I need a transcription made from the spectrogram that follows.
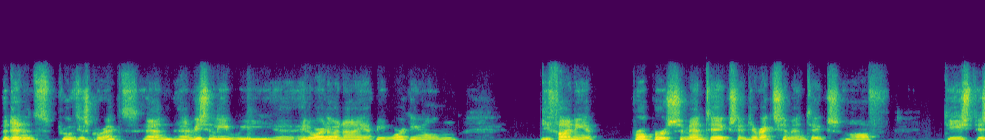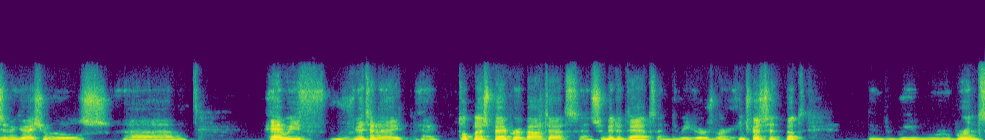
but didn't prove this correct. And, and recently, we, uh, Eduardo and I have been working on defining a proper semantics, a direct semantics of these disambiguation rules. Um, and we've written a, a TOPLAS paper about that and submitted that, and the reviewers were interested, but we weren't.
